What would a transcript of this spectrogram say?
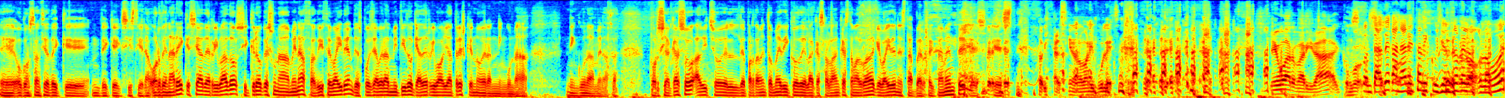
eh, o constancia de que, de que existiera. Ordenaré que sea derribado si creo que es una amenaza, dice Biden, después de haber admitido que ha derribado ya tres que no eran ninguna ninguna amenaza. Por si acaso, ha dicho el departamento médico de la Casa Blanca esta madrugada que Biden está perfectamente, que es- Pero que es- Oye, si no lo manipules. Qué barbaridad. Como, Con tal de ganar esta discusión sobre los globos.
